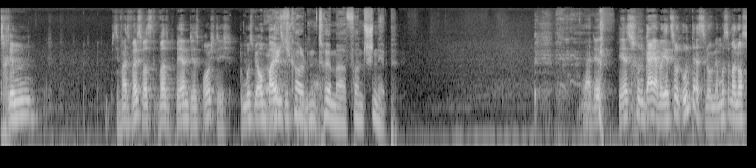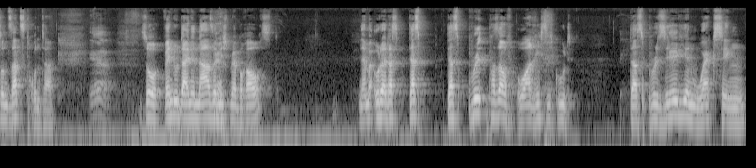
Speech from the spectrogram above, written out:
trimmen. Was, weißt du, was, was, Bernd, jetzt bräuchte ich. Du musst mir auch einen Ball. Riechkolbentrimmer von Schnipp. Ja, der, der ist schon geil, aber jetzt so ein Unterslogan, da muss immer noch so ein Satz drunter. So, wenn du deine Nase nicht mehr brauchst. Oder das, das, das, pass auf, oh, richtig gut. Das Brazilian Waxing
